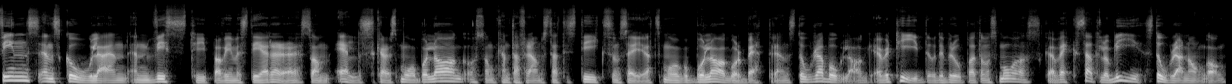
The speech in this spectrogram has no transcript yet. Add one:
finns en skola, en, en viss typ av investerare som älskar småbolag och som kan ta fram statistik som säger att småbolag går bättre än stora bolag över tid. Och det beror på att de små ska växa till att bli stora någon gång.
